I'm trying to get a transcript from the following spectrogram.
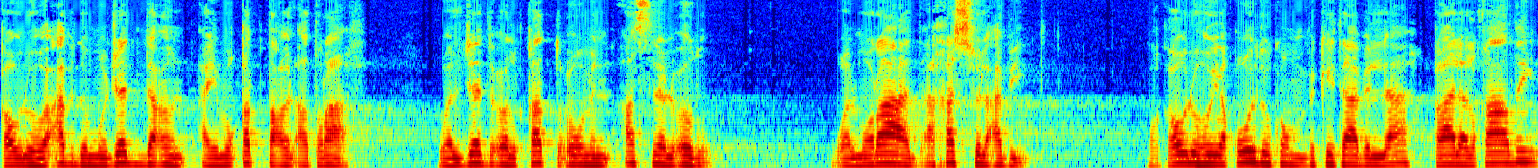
قوله عبد مجدع أي مقطع الأطراف والجدع القطع من أصل العضو والمراد أخس العبيد. وقوله يقودكم بكتاب الله قال القاضي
